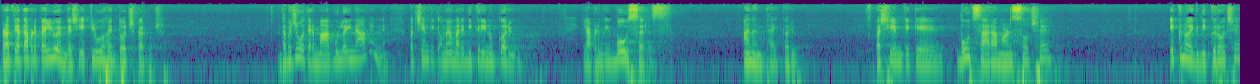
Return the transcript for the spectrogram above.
પણ અત્યારે તો આપણે પહેલું એમ કહીએ એકલું હોય તો જ કરવું છે. તમે જુઓ ત્યારે માગું લઈને આવે ને, પછી એમ કે અમે અમારી દીકરીનું કર્યું. એટલે આપણે એમ કે બહુ સરસ. આનંદ થાય કર્યું. પછી એમ કે કે બહુ જ સારા માણસો છે. એકનો એક દીકરો છે.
